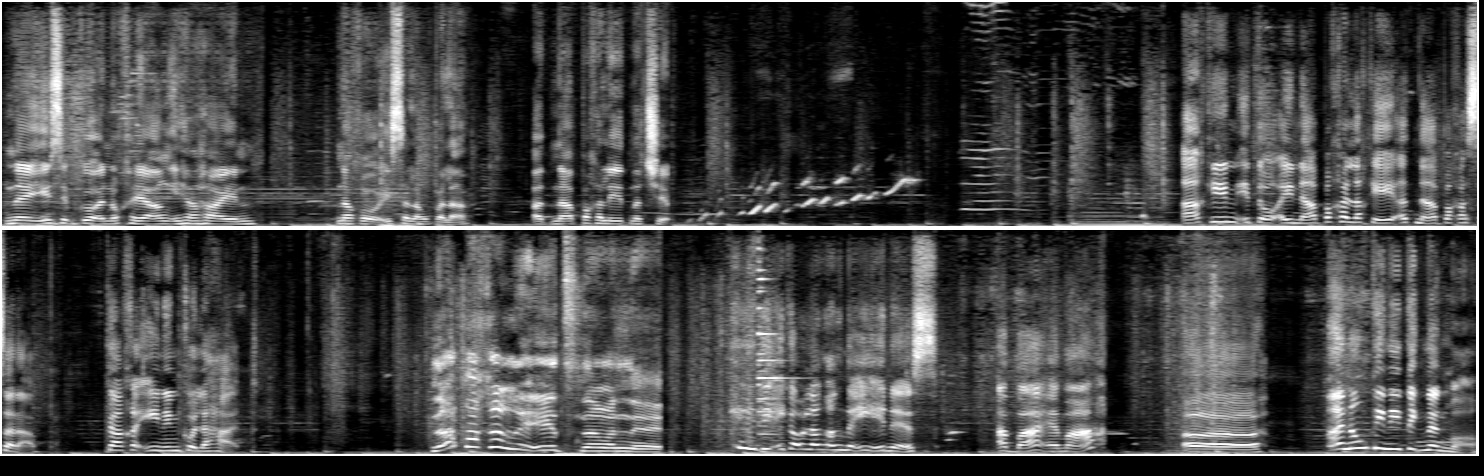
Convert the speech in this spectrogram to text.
Naiisip ko ano kaya ang ihahain. Nako, isa lang pala. At napakaliit na chip. Akin ito ay napakalaki at napakasarap. Kakainin ko lahat. Napakaliit naman eh. Hindi ikaw lang ang naiinis. Aba, Emma? Ah, Anong tinitignan mo?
